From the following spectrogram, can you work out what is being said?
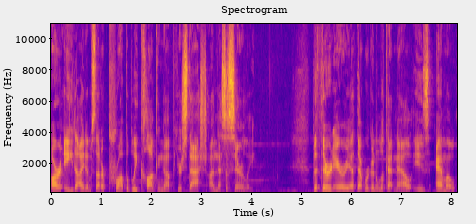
are aid items that are probably clogging up your stash unnecessarily. The third area that we're going to look at now is ammo.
